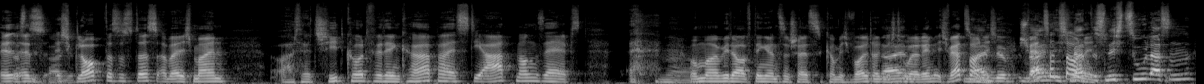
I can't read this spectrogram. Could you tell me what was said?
Die Es, ich glaube, das ist das, aber ich meine, oh, der Cheatcode für den Körper ist die Atmung selbst. Um mal wieder auf den ganzen Scheiß zu kommen. Ich wollte heute nicht Nein. drüber reden. Ich werde es auch Nein, nicht. wir, ich werde es nicht. nicht zulassen.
